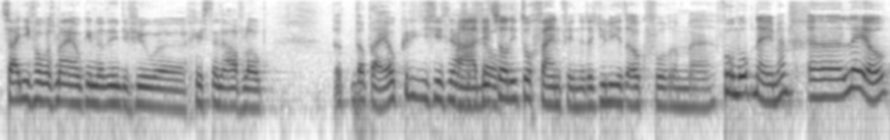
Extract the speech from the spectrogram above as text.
zei hij volgens mij ook in dat interview eh, gisteren na afloop. Dat, dat hij ook kritisch is naar Maar zichzelf. dit zal hij toch fijn vinden, dat jullie het ook voor hem, eh, voor hem opnemen. Eh, Leo,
